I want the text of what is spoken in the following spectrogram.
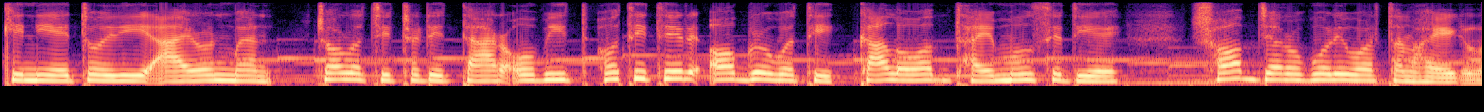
কে নিয়ে তৈরি আয়রন ম্যান চলচ্চিত্রটি তার অবিত অতীতের অগ্রগতি কালো অধ্যায় মুছে দিয়ে সব যেন পরিবর্তন হয়ে গেল।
